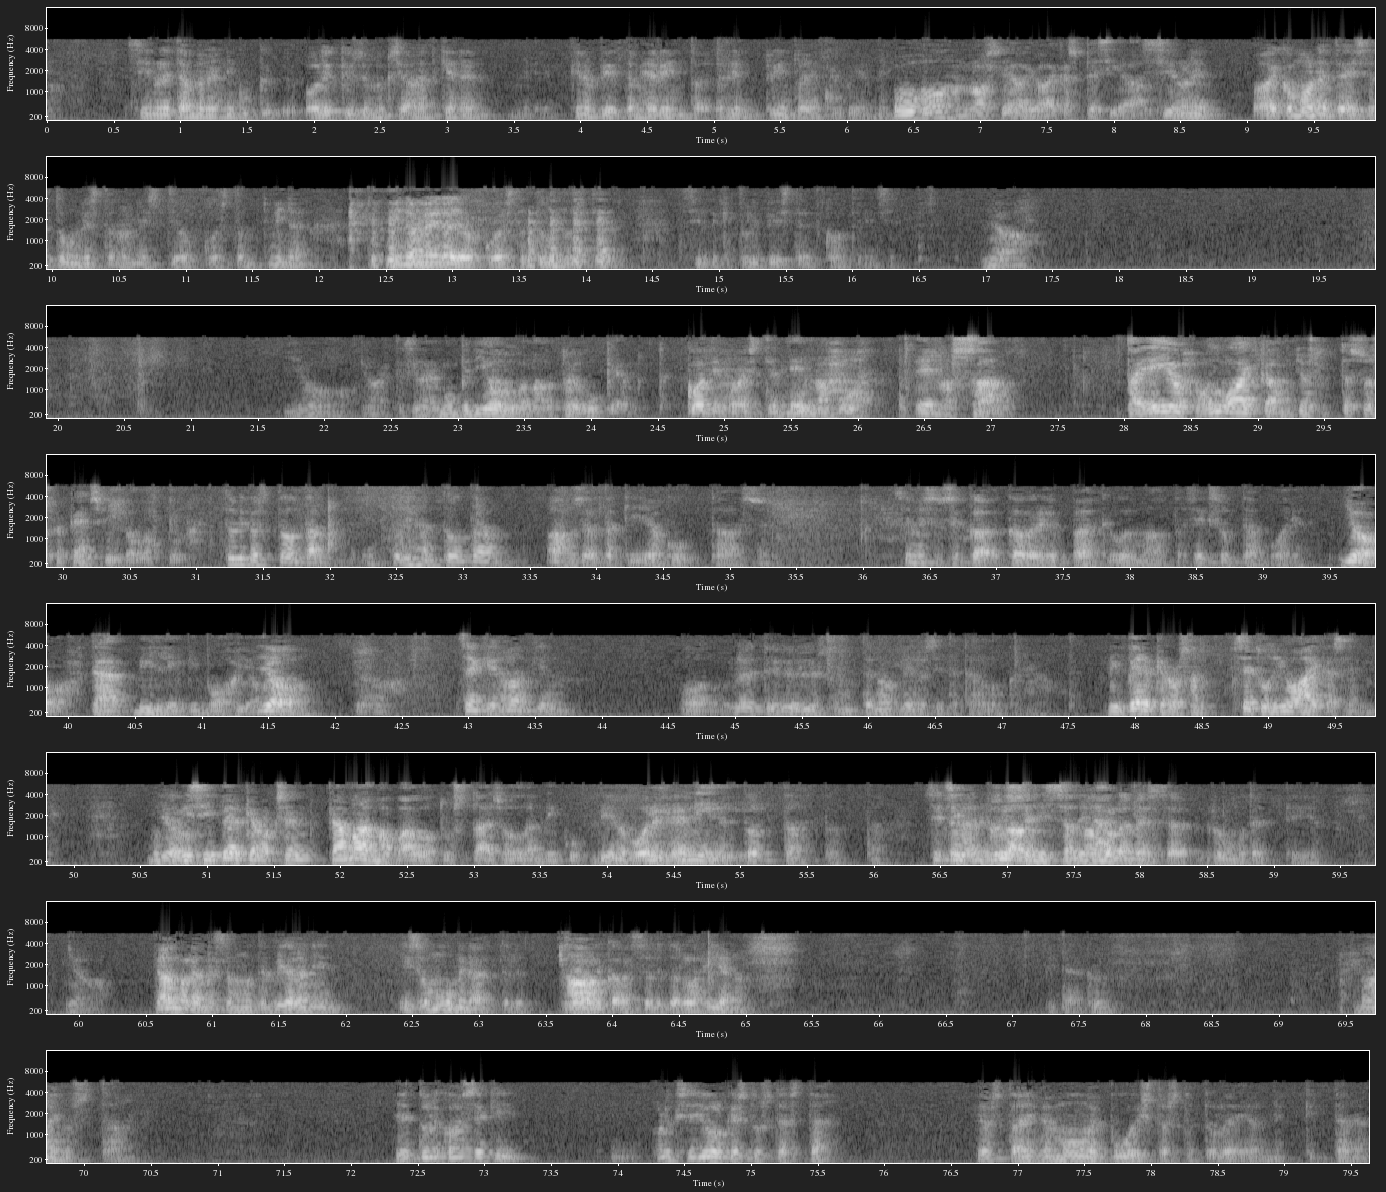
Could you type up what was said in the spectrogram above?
Siinä oli tämmöinen, niin kuin, oli kysymyksiä aina, että kenen, kenen piirtämiä rinto, rin, rintojen kuvia. Niin. Oho, no se on jo aika spesiaali. Siinä oli aika monet ei sitä tunnistanut niistä joukkueista, mutta minä, minä meidän joukkueesta tunnustin. Siltäkin tuli pisteet kotiin sitten. Joo. Joo. Joo, että siinä mun piti joululomalla toi lukea, mutta Kotimaisten en ole, en ole saanut. Tai ei ole ollut aikaa, mutta jos tässä olisi vaikka ensi viikon loppuna. Tuliko se tuolta, tulihan tuolta Ahoseltakin joku taas. Se, missä se ka- kaveri hyppää ehkä uima-alta. Eikö se ollut tämän vuoden? Joo, tää Villimpi Pohjola. Joo. Joo. Senkin hankin. O, löytyy hyllystä, mutta en ole vielä sitäkään lukenut. Niin Perkeroshan, se tuli jo aikaisemmin. Mutta Joo. vissiin Perkeroksen tämä maailmanvalloitus taisi olla niin kuin... Viime vuoden niin, niin. Totta, totta. Sitähän nyt Brysselissä oli Angolemessa rummutettiin. Ja, Joo. ja Angolemassa on muuten vielä niin iso muuminäyttely. Se Aa. oli kanssa, se oli todella hieno. Pitää kyllä mainostaa. Ja tulikohan sekin, oliko se julkistus tästä jostain ihme muumipuistosta tulee jonnekin tänä.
